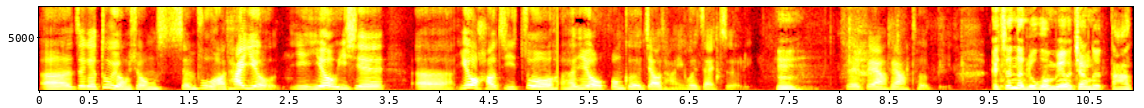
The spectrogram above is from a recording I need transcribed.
呃，这个杜永雄神父哈，他也有也也有一些呃，也有好几座很有风格的教堂也会在这里，嗯。所以非常非常特别。哎、真的，如果没有这样的搭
